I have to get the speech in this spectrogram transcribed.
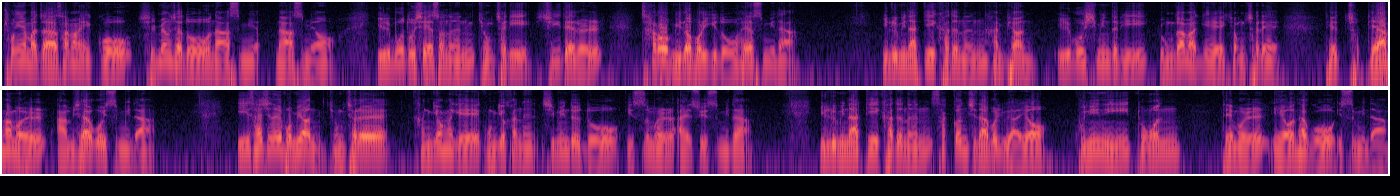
총에 맞아 사망했고 실명자도 나왔으며, 나왔으며 일부 도시에서는 경찰이 시대를 차로 밀어버리기도 하였습니다. 일루미나티 카드는 한편 일부 시민들이 용감하게 경찰에 대항함을 암시하고 있습니다. 이 사진을 보면 경찰을 강경하게 공격하는 시민들도 있음을 알 수 있습니다. 일루미나티 카드는 사건 진압을 위하여 군인이 동원됨을 예언하고 있습니다.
